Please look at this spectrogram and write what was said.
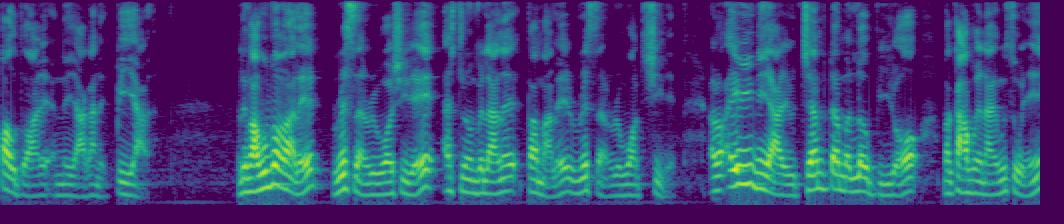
ပေါက်သွားတဲ့အနေအရာကနေပေးရတယ်လီဗာပူးဘက်မှာလည်း risk and reward ရှိတယ် Aston Villa နဲ့ဘက်မှာလည်း risk and reward ရှိတယ်အဲ့တော့အဲ့ဒီနေရာတွေကို jump တက်မလုပ်ပြီးတော့မကာကွယ်နိုင်ဘူးဆိုရင်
